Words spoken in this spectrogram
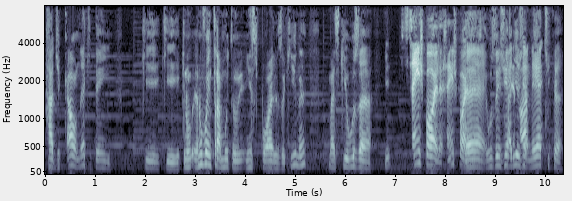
radical, né? Que tem. Que, que, que não, eu não vou entrar muito em spoilers aqui, né? Mas que usa. Sem spoiler, sem spoiler. É, usa engenharia genética,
